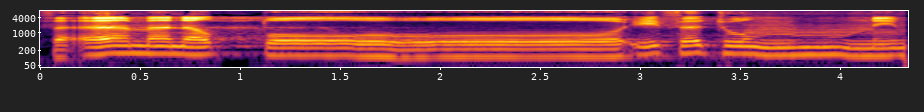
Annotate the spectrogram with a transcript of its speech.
فآمن الطائفة من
